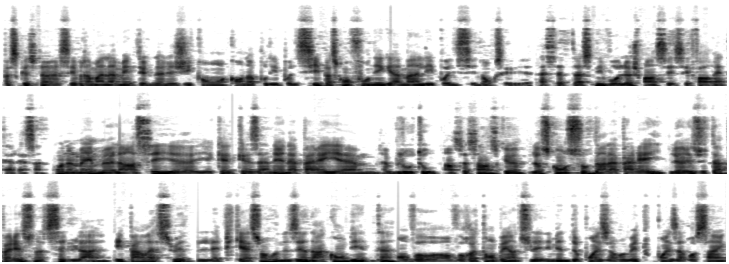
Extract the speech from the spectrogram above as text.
parce que c'est vraiment la même technologie qu'on a pour les policiers, parce qu'on fournit également les policiers. Donc, à, à ce niveau-là, je pense que c'est fort intéressant. On a même lancé euh, il y a quelques années un appareil euh, Bluetooth, en ce sens que lorsqu'on souffle dans l'appareil, le résultat apparaît sur notre cellulaire et par la suite, l'application va nous dire dans combien de temps on va, on va retomber en dessous de la limite de 0.08 ou 0.05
